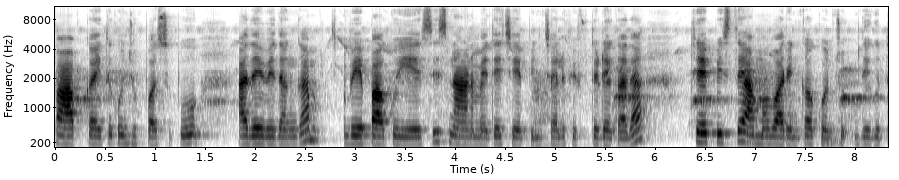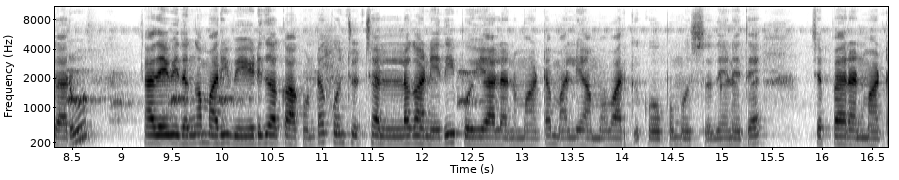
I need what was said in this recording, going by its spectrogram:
పాపకైతే కొంచెం పసుపు అదేవిధంగా వేపాకు వేసి స్నానం అయితే చేపించాలి ఫిఫ్త్ డే కదా. చేపిస్తే అమ్మవారు ఇంకా కొంచెం దిగుతారు. అదేవిధంగా మరీ వేడిగా కాకుండా కొంచెం చల్లగా అనేది పోయాలన్నమాట. మళ్ళీ అమ్మవారికి కోపం వస్తుంది అని అయితే చెప్పారనమాట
